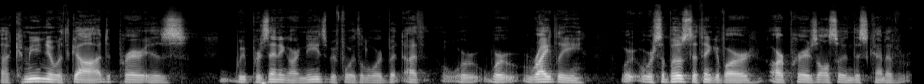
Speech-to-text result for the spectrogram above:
uh, communion with God. Prayer is we presenting our needs before the Lord, but th- we're, we're rightly we're, we're, supposed to think of our, our prayers also in this kind of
